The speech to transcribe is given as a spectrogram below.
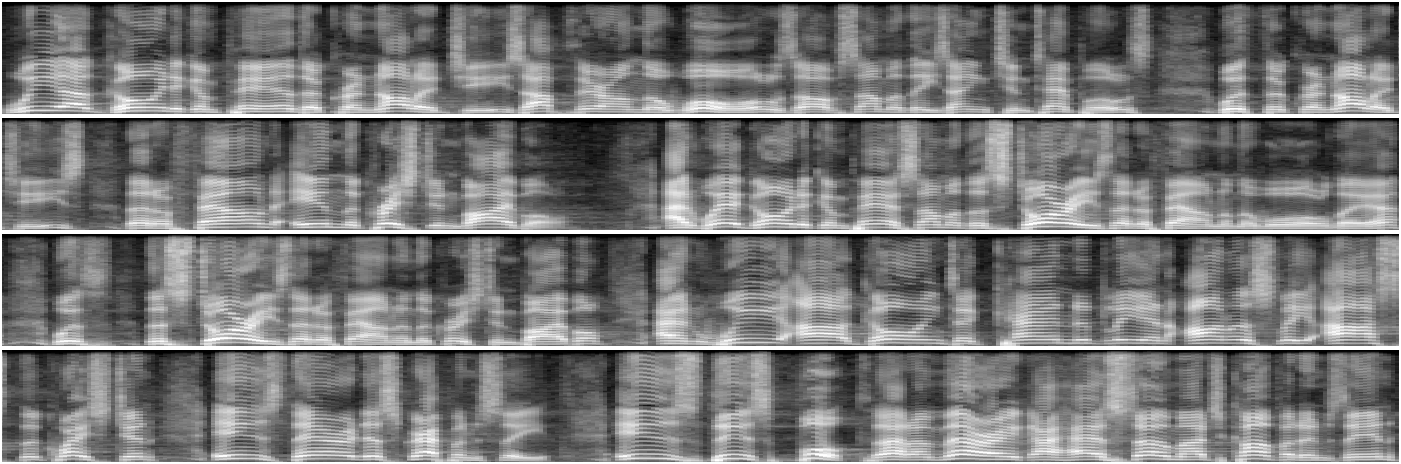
We are going to compare the chronologies up there on the walls of some of these ancient temples with the chronologies that are found in the Christian Bible. And we're going to compare some of the stories that are found on the wall there with the stories that are found in the Christian Bible. And we are going to candidly and honestly ask the question is there a discrepancy? Is this book that America has so much confidence in,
